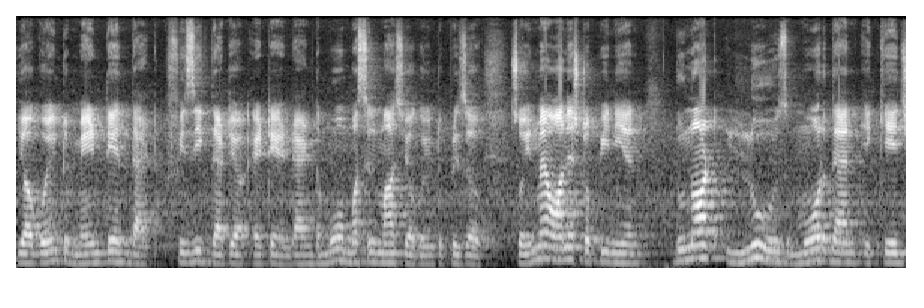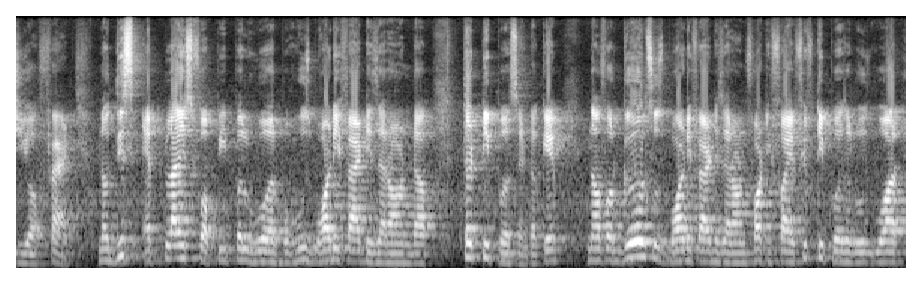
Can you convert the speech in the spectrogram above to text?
you are going to maintain that physique that you have attained and the more muscle mass you are going to preserve. So in my honest opinion do not lose more than a kg of fat. Now this applies for people who are whose body fat is around uh, 30 percent okay? Now for girls whose body fat is around 45 50 percent who are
